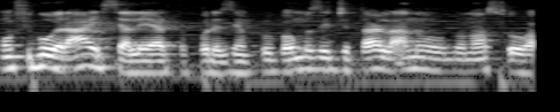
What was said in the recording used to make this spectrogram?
configurar esse alerta, por exemplo, vamos editar lá no, no nosso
